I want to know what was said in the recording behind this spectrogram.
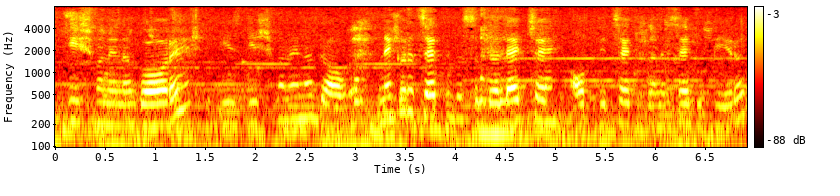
Дишване нагоре, издишване надолу. Нека ръцете да са далече от лицето, да не се допират.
